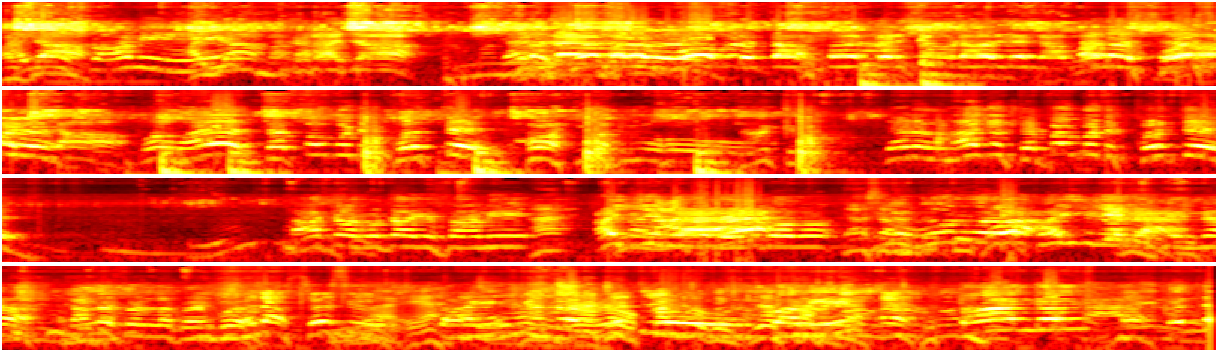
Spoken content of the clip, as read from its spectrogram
ஐயா சுவாமி. ஐயா மகாராஜா. கோபுரத்தை அம்மா கடிச்சு விடாது எங்க அம்மா. ஐயா. உன் வாயை தெப்ப போட்டு கொளுத்து. ஐயோ. ஏடா, உன் நாக்கை தெப்ப போட்டு கொளுத்து. நாக்கில கொட்டாங்க சாமி. நல்லா தாங்கள் எந்த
